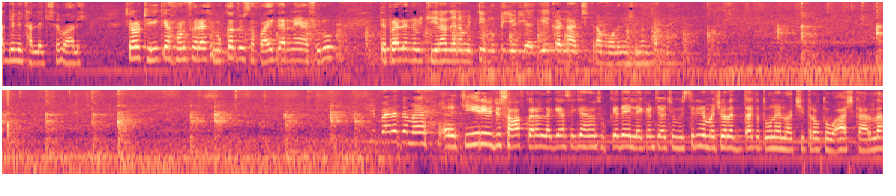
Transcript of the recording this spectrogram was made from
ਅੱਗ ਨਹੀਂ ਥੱਲੇ ਕਿਸੇ ਵਾਲੀ। ਚਲੋ ਠੀਕ ਹੈ, ਹੁਣ ਫਿਰ ਇਸ ਨੁੱਕਰ ਤੋਂ ਸਫ਼ਾਈ ਕਰਨੇ ਆ ਸ਼ੁਰੂ। ਤੇ ਪਹਿਲੇ ਦੇ ਵਿੱਚ ਚੀਰਾਂ ਦੇਣਾ ਮਿੱਟੀ ਮੁੱਟੀ ਜਿਹੜੀ ਹੈਗੀ, ਇਹ ਕੱਢਣਾ ਅੱਛੀ ਤਰ੍ਹਾਂ ਮੋੜਨੀ ਸ਼ੁਰੂ ਕਰਨਾ ਜੀ ਪਹਿਲੇ ਤਾਂ ਮੈਂ ਚੀਰ ਹੀ ਵਿੱਚੋਂ ਸਾਫ਼ ਕਰਨ ਲੱਗਿਆ ਸੀਗਾ, ਐਵੇਂ ਸੁੱਕੇ ਦੇ ਲੇਕਿਨ ਚਾਚੂ ਮਿਸਤਰੀ ਨੇ ਮਸ਼ਵਰਾ ਦਿੱਤਾ ਕਿ ਤੂੰ ਇਹਨੂੰ ਅੱਛੀ ਤਰ੍ਹਾਂ ਤੋਂ ਵਾਸ਼ ਕਰ ਲਾ।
